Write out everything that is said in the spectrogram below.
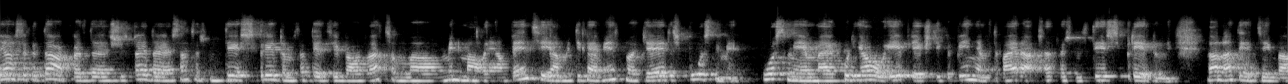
Jāsaka tā, ka šis pēdējais atversmes tiesas spriedums attiecībā uz vecuma minimālajām pensijām ir tikai viens no ķēdes posmiem, posmiem, eh, kur jau iepriekš tika pieņemta vairākas atversmes tiesas spriedumi. Gan attiecībā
